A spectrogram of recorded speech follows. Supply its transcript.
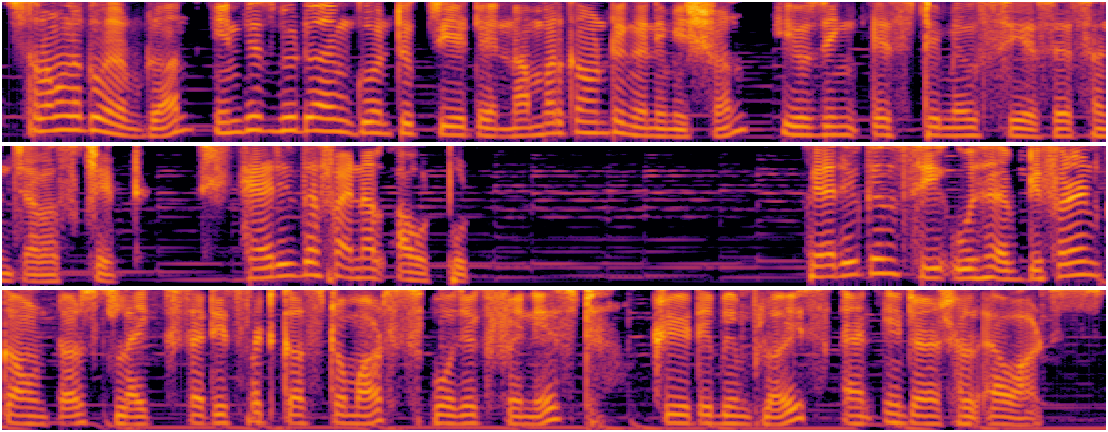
Assalamualaikum everyone. In this video, I am going to create a number counting animation using HTML, CSS and JavaScript. Here is the final output. Here you can see we have different counters like satisfied customers, project finished, creative employees and international awards.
